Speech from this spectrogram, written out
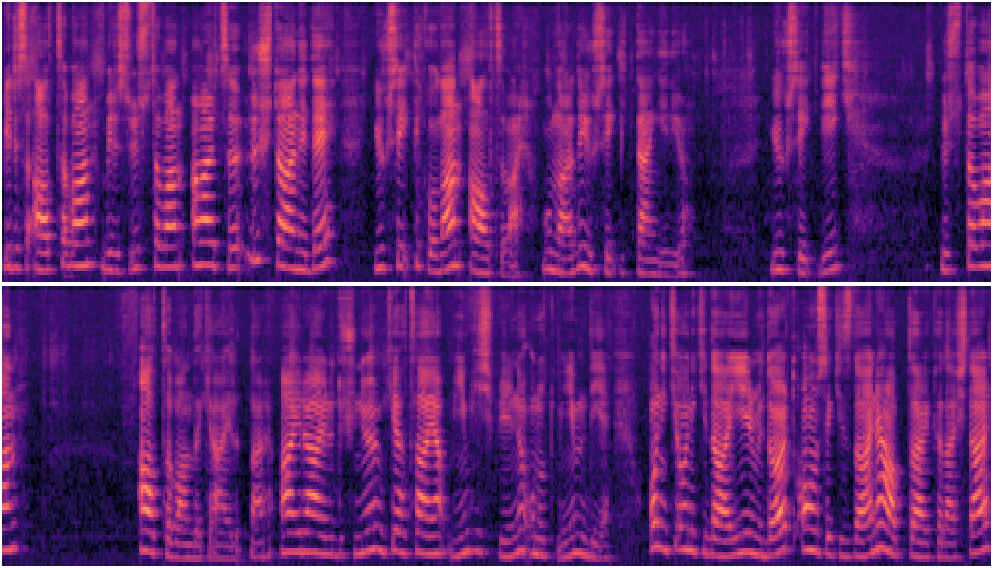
Birisi alt taban, birisi üst taban artı 3 tane de yükseklik olan 6 var. Bunlar da yükseklikten geliyor. Yükseklik, üst taban, alt tabandaki ayrıtlar. Ayrı ayrı düşünüyorum ki hata yapmayayım, hiçbirini unutmayayım diye. 12, 12 daha 24, 18 daha ne yaptı arkadaşlar?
